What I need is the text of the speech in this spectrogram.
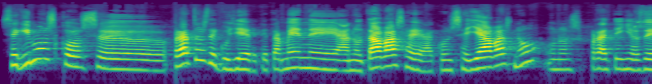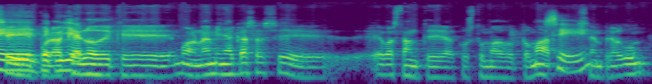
Seguimos cos eh, pratos de culler, que tamén eh, anotabas e eh, aconsellabas, ¿no? Unos pratiños de, sí, de por culler. aquelo de que, bueno, na miña casa se é bastante acostumado tomar, sí. sempre algún.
